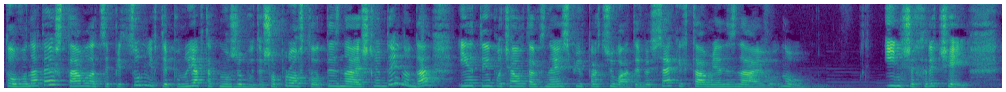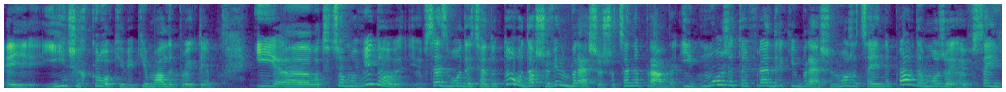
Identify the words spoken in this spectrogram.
То вона теж ставила це під сумнів, типу, ну як так може бути? Що просто ти знаєш людину, да, і ти почав так з нею співпрацювати без всяких там, я не знаю, ну інших речей е, інших кроків, які мали пройти. І е, от в цьому відео все зводиться до того, да, що він бреше, що це неправда. І може той Фредрік і бреше, може це і неправда, може все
